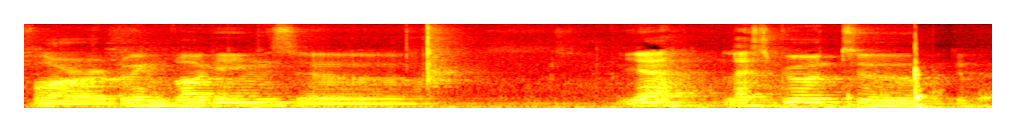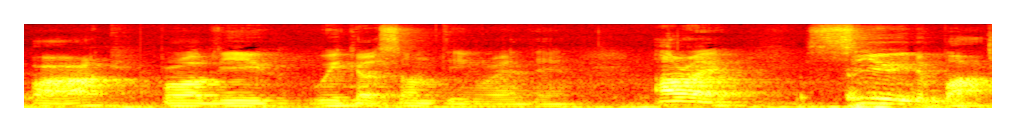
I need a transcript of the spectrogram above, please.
for doing vlogging. So yeah, let's go to the park. Probably we got something right there. All right, see you in the park.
